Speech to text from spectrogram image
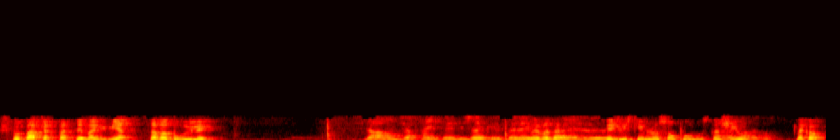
Je ne peux pas faire passer ma lumière, ça va brûler. C'est-à-dire, avant de faire ça, il savait déjà que ça allait voilà, euh, C'est juste une leçon pour nous, c'est un chiot. d'accord.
